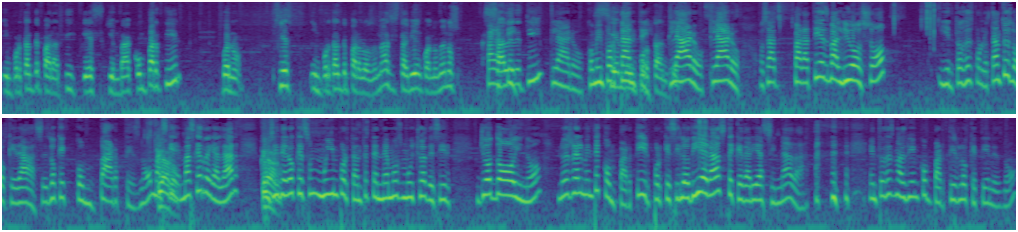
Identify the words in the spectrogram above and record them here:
importante para ti, que es quien va a compartir, bueno, si es importante para los demás, está bien, cuando menos Para sale ti. de ti. Claro, como importante. Claro, claro. O sea, para ti es valioso y entonces por lo tanto es lo que das, es lo que compartes, ¿no? Más Claro. que más que regalar, Claro. considero que es muy importante, tendemos mucho a decir, yo doy, ¿no? No es realmente compartir, porque si lo dieras te quedarías sin nada. entonces más bien compartir lo que tienes, ¿no?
